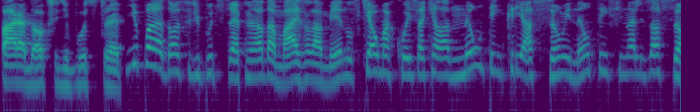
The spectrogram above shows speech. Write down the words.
paradoxo de Bootstrap. E o paradoxo de Bootstrap não é nada mais, nada menos que é uma coisa que ela não tem criação e não tem finalização.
